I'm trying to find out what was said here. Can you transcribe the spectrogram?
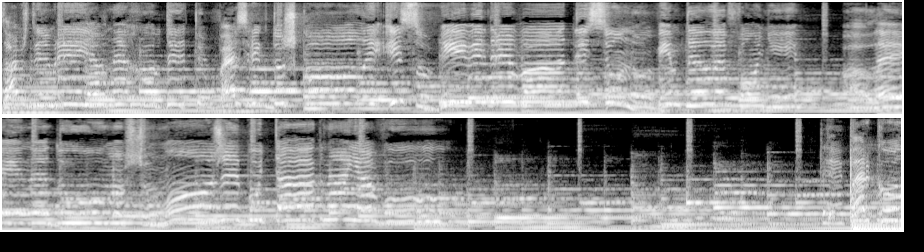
Завжди мріяв не ходити весь рік до школи і собі відриватись у новім телефоні, але й не думав, що може бути так наяву. Тепер, коли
